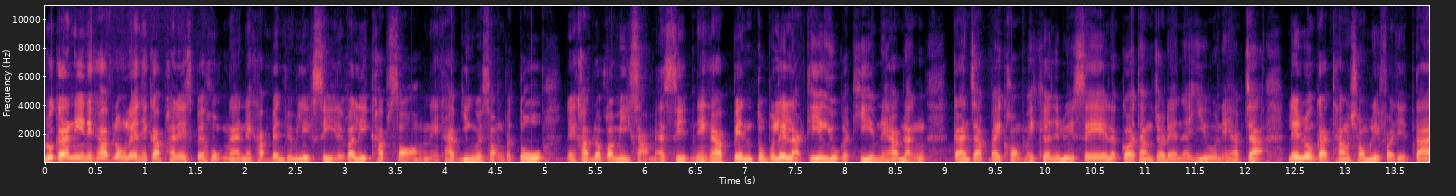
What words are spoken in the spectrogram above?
ฤดูกาลนี้นะครับลงเล่นให้กับพาเลสไป 6นัดนะครับเป็นพรีเมียร์ลีก4แล้วก็ลีกคัพ2นะครับยิงไป 2 ประตูนะครับแล้วก็มีอีก3แอสซิสต์นะครับเป็นตัวผู้เล่นหลักที่ยังอยู่กับทีมนะครับหลังการจากไปของไมเคิลเอลิเซ่แล้วก็ทางจอร์แดนอายิวนะครับจะเล่นร่วมกับทางชอมบลีฟาติต้า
